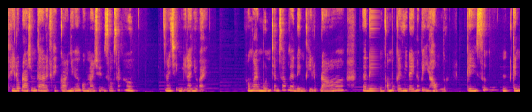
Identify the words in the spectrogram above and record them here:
thì lúc đó chúng ta lại phải có những cuộc nói chuyện sâu sắc hơn. Nên chị nghĩ là như vậy không ai muốn chăm sóc gia đình thì lúc đó gia đình có một cái gì đấy nó bị hỏng rồi. Cái sự, cái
